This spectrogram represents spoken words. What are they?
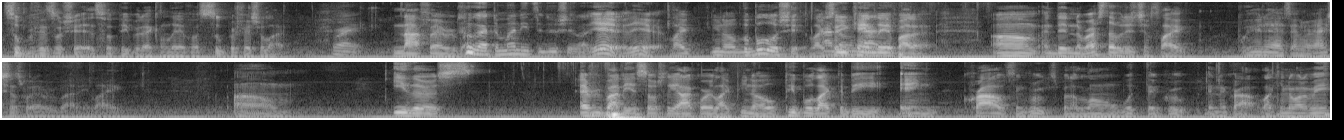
superficial shit is for people that can live a superficial life right not for everybody. Who got the money to do shit like yeah, that? Yeah, Like, you know, the bullshit. Like, I so you can't live it. by that. Um, and then the rest of it is just like weird ass interactions with everybody. Like, um, either everybody is socially awkward. Like, you know, people like to be in crowds and groups, but alone with the group in the crowd. Like, you know what I mean?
